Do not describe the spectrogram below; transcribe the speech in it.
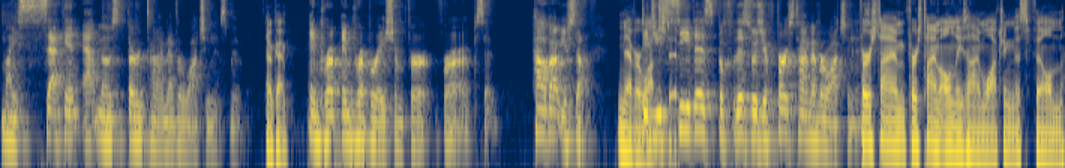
my second at most third time ever watching this movie Okay. in prep in preparation for for our episode. How about yourself? Never Did you it. see this before? This was your first time ever watching this. First time, first time, only time watching this film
